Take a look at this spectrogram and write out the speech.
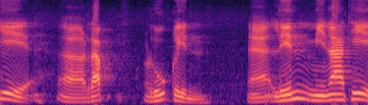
ที่รับรู้กลิ่นนะลิ้นมีหน้าที่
